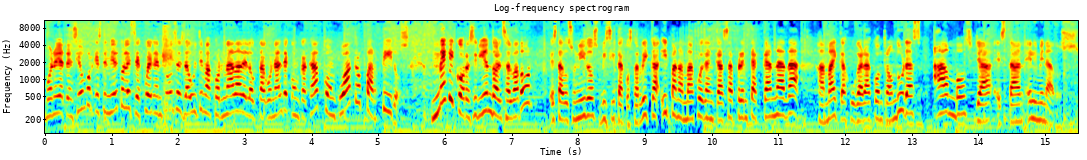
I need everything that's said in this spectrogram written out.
Bueno, y atención porque este miércoles se juega entonces la última jornada del octagonal de CONCACAF con cuatro partidos. México recibiendo a El Salvador, Estados Unidos visita a Costa Rica y Panamá juega en casa frente a Canadá. Jamaica jugará contra Honduras, ambos ya están eliminados.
